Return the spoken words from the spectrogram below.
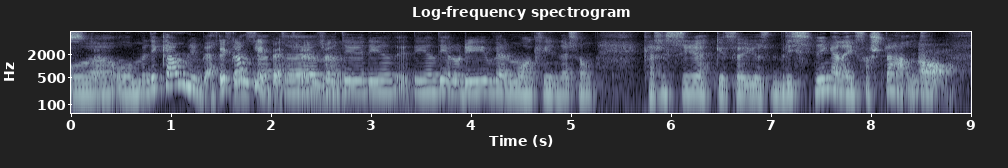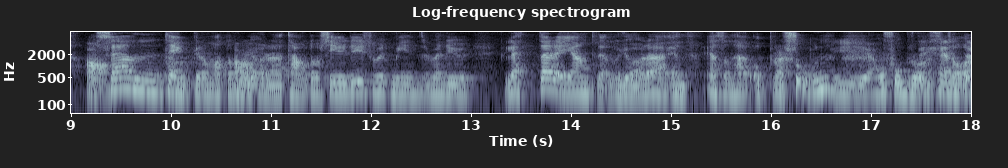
Och, och, men det kan bli bättre. Det kan bli att, bättre. Eh, jag tror att det, det, det är en del och det är väldigt många kvinnor som kanske söker för just bristningarna i första hand. Ja. Och sen tänker de att de vill göra tand. De ser det som ett mindre, men det är ju lättare egentligen att göra en, en sån här operation ja, och få bra resultat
